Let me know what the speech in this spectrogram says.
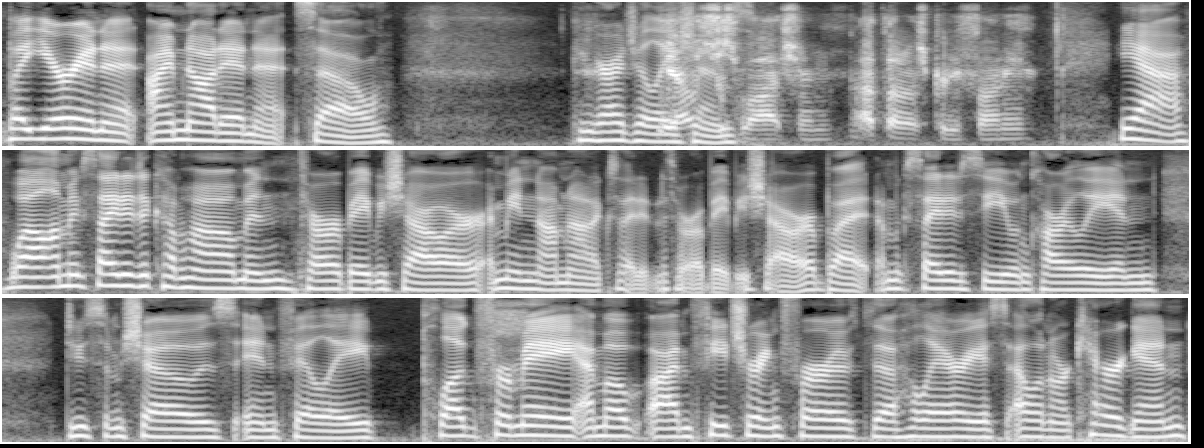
but you're in it. I'm not in it. So Yeah, I was congratulations. just watching. I thought it was pretty funny. Yeah, well, I'm excited to come home and throw a baby shower. I mean, I'm not excited to throw a baby shower, but I'm excited to see you and Carly and do some shows in Philly. Plug for me, I'm a, I'm featuring for the hilarious Eleanor Kerrigan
